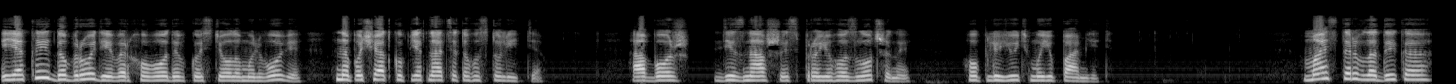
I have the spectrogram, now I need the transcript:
який добродій верховодив костьолом у Львові на початку 15 століття. Або ж, дізнавшись про його злочини, оплюють мою пам'ять. Майстер владика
